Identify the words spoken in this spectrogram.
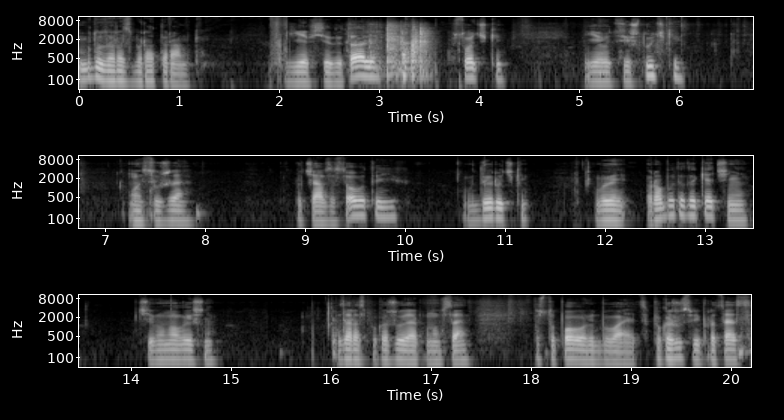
Буду зараз збирати рамки. Є всі деталі, кусочки, є оці штучки. Ось уже почав засовувати їх в дирочки. Ви робите таке чи ні? Чи воно лишнє? Зараз покажу, як воно все поступово відбувається. Покажу свій процес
